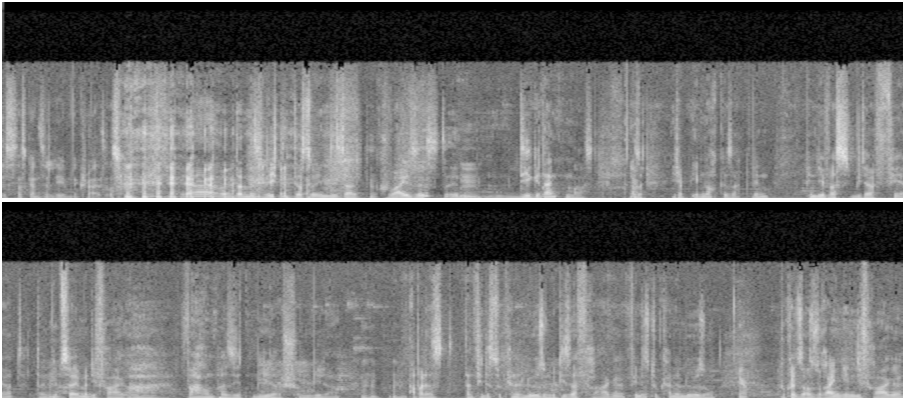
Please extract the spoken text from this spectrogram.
ist das ganze Leben eine Crisis. Ja, und dann ist wichtig, dass du in dieser Crisis in, Mhm. dir Gedanken machst. Ja. Also ich habe eben noch gesagt, wenn, wenn dir was widerfährt, dann Mhm. gibt es ja immer die Frage, ah, warum passiert mir das schon wieder? Mhm, mhm. Aber das, dann findest du keine Lösung. Mit dieser Frage findest du keine Lösung. Ja. Du könntest also reingehen in die Frage,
